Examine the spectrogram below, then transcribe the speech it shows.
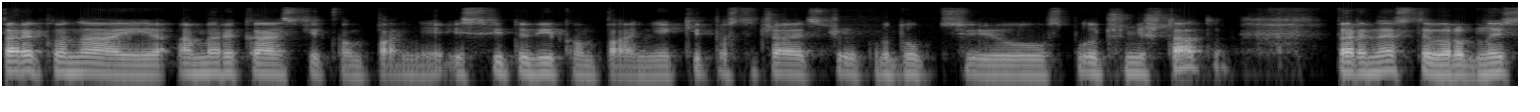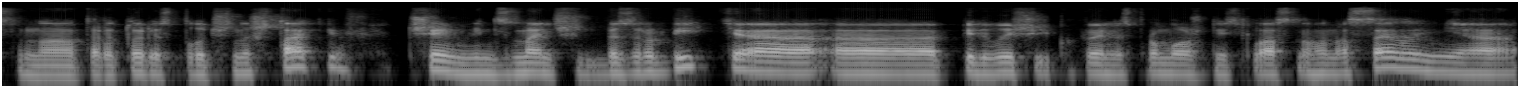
переконає американські компанії і світові компанії, які постачають свою продукцію в Сполучені Штати, перенести виробництво на територію Сполучених Штатів. Чим він зменшить безробіття, підвищить купівельну спроможність власного населення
